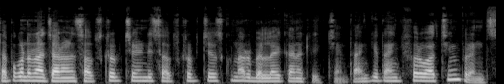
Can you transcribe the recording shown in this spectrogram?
తప్పకుండా నా ఛానల్ని సబ్స్క్రైబ్ చేయండి. సబ్స్క్రైబ్ చేసుకున్నారు బెల్ ఐకాన్ క్లిక్ చేయండి. Thank you thank you for watching friends.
